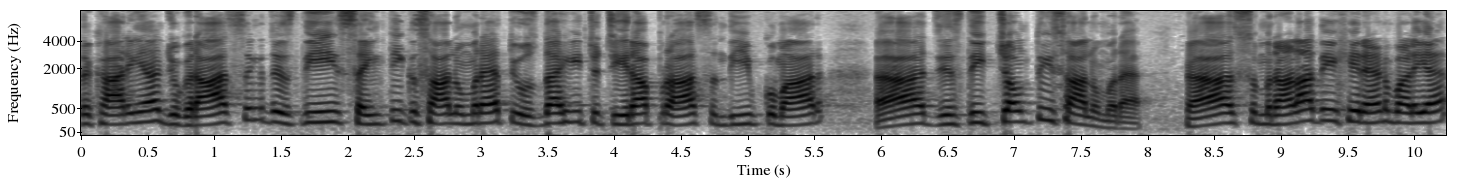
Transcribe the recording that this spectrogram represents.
ਦਿਖਾ ਰਹੇ ਹਾਂ। ਜੁਗਰਾਜ ਸਿੰਘ, ਜਿਸ ਦੀ 37 ਕੁ ਸਾਲ ਉਮਰ ਹੈ ਤੇ ਉਸ ਦਾ ਹੀ ਚਚੇਰਾ ਭਰਾ ਸੰਦੀਪ ਕੁਮਾਰ ਜਿਸ ਦੀ 34 ਸਾਲ ਉਮਰ ਹੈ। ਸਮਰਾਲਾ ਦੇ ਹੀ ਰਹਿਣ ਵਾਲੇ ਆ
